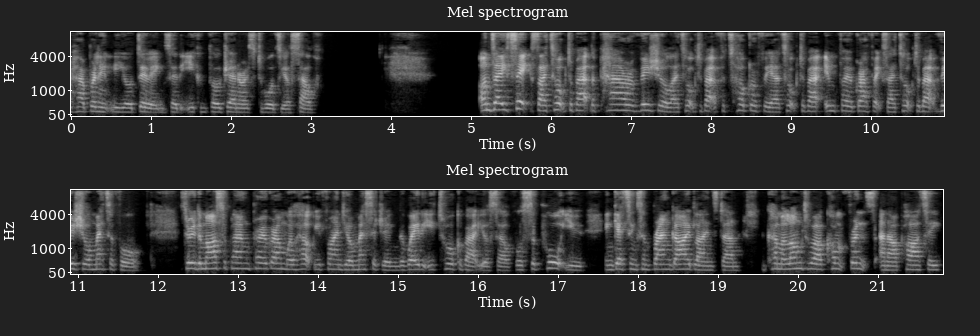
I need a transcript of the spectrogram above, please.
how brilliantly you're doing so that you can feel generous towards yourself. On day six, I talked about the power of visual. I talked about photography. I talked about infographics. I talked about visual metaphor. Through the Master Plan program, we'll help you find your messaging, the way that you talk about yourself. We'll support you in getting some brand guidelines done. Come along to our conference and our party,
